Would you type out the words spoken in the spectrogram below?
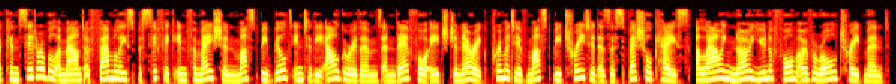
A considerable amount of family-specific information must be built into the algorithms and therefore each generic primitive must be treated as a special case, allowing no uniform overall treatment.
